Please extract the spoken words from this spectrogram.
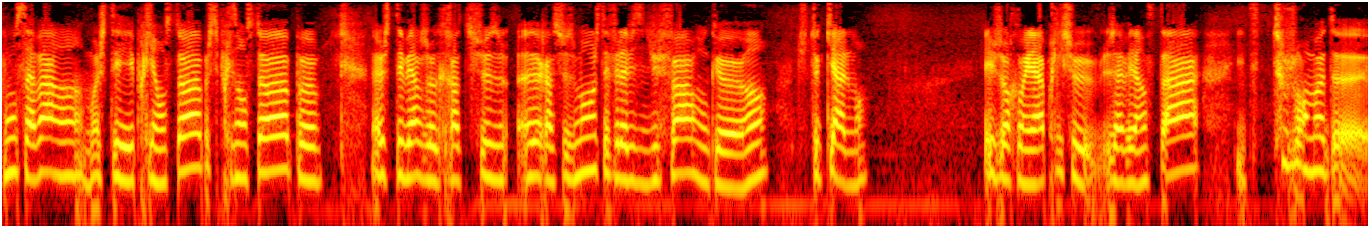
Bon, ça va, hein, moi je t'ai pris en stop, je t'ai pris en stop, euh, euh, je t'héberge euh, gracieusement, je t'ai fait la visite du phare, donc hein, tu te calmes. Hein. Et genre quand il a appris que j'avais Insta, il était toujours en mode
